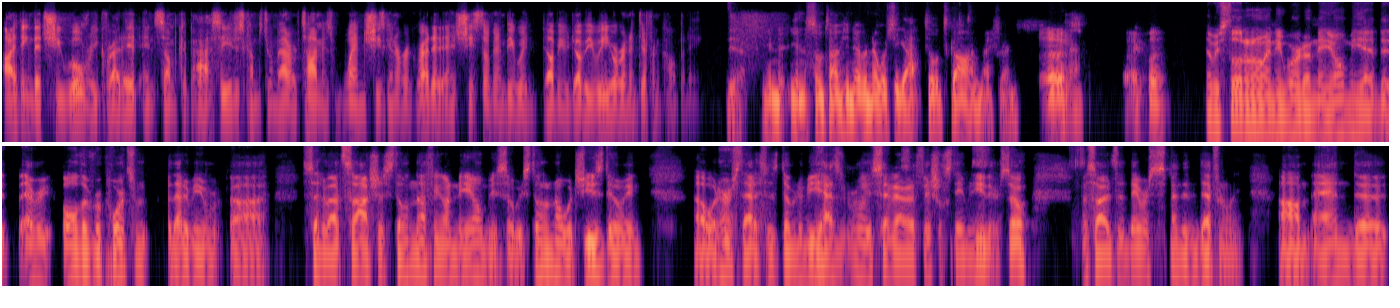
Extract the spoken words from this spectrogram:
i think that she will regret it in some capacity it just comes to a matter of time is when she's going to regret it and she's still going to be with wwe or in a different company you, kn- you know, sometimes you never know what you got till it's gone, my friend. Uh, Exactly. And we still don't know any word on Naomi yet. That every all the reports that are being uh, said about Sasha, still nothing on Naomi. So we still don't know what she's doing, uh, what her status is. WWE hasn't really sent out an official statement either. So besides that, they were suspended indefinitely. Um, and the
